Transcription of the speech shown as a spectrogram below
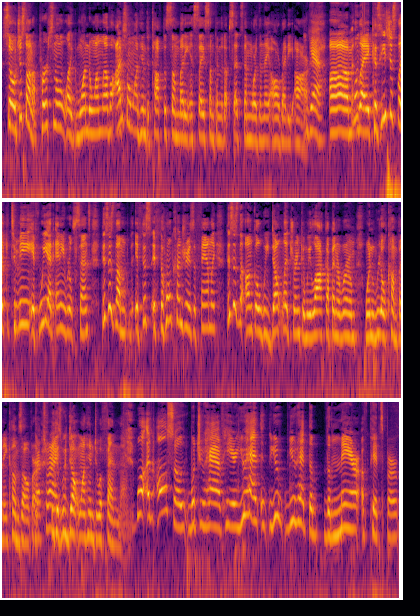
So just on a personal, like one to one level, I just don't want him to talk to somebody and say something that upsets them more than they already are. Yeah. Um, like, because he's just like, to me, if we had any real sense, this is the, if this, if the whole country is a family, this is the uncle we don't let drink and we lock up in a room when real company comes over. That's right. Because we don't want him to offend them. Well, and also what you have here, you had you you had the the mayor of Pittsburgh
